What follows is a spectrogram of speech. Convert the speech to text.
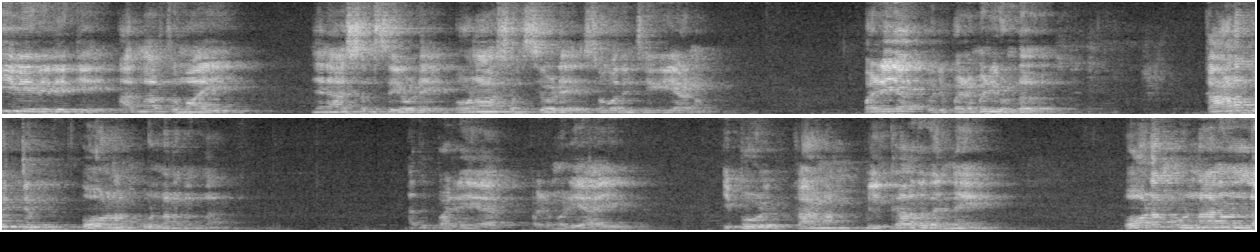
ഈ വേദിയിലേക്ക് ആത്മാർത്ഥമായി ഞാൻ ആശംസയോടെ ഓണാശംസയോടെ സ്വാഗതം ചെയ്യുകയാണ്. പഴയ ഒരു പഴമൊഴിയുണ്ട്. കാണാൻ പറ്റും ഓണം ഉണ്ണണമെന്ന് അത് പഴയ പഴമൊഴിയായി. ഇപ്പോൾ കാണാൻ വിൽക്കാതെ തന്നെ ഓണം ഉണ്ണാനുള്ള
